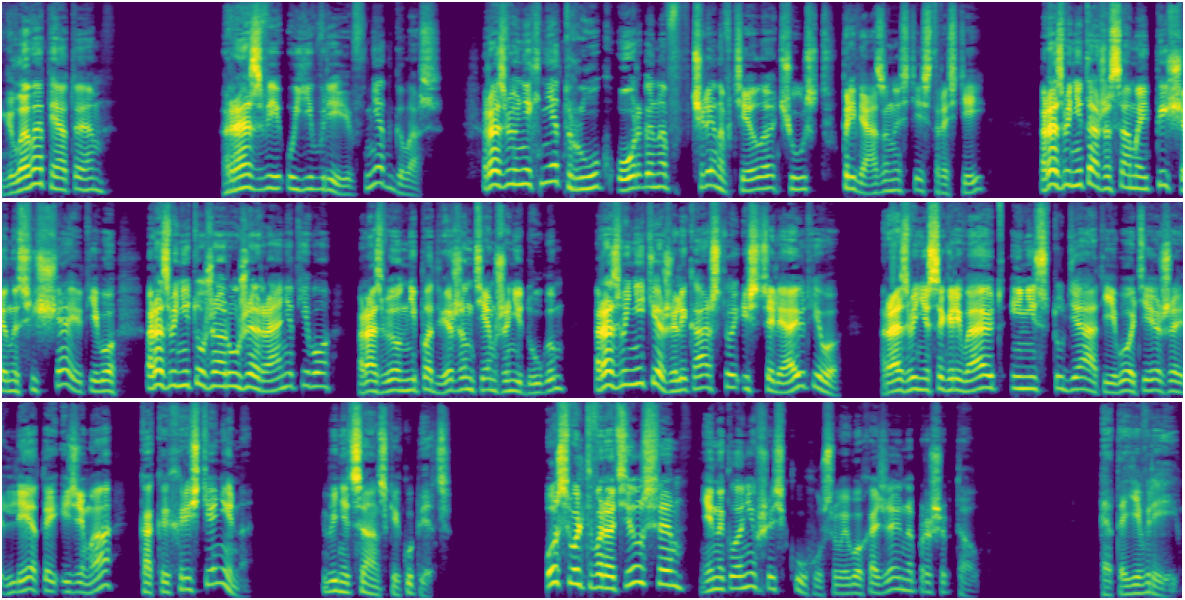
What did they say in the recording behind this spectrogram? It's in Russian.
Глава пятая. Разве у евреев нет глаз? Разве у них нет рук, органов, членов тела, чувств, привязанностей, страстей? Разве не та же самая пища насыщает его? Разве не то же оружие ранит его? Разве он не подвержен тем же недугам? Разве не те же лекарства исцеляют его? Разве не согревают и не студят его те же лето и зима, как и христианина? Венецианский купец. Освальд воротился и, наклонившись к уху своего хозяина, прошептал. «Это еврей.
